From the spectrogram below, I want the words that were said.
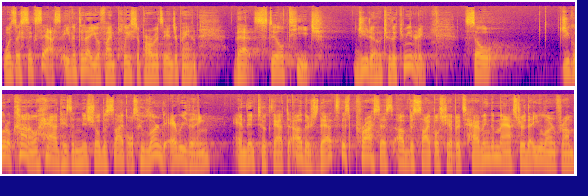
was a success. Even today, you'll find police departments in Japan that still teach judo to the community. So Jigoro Kano had his initial disciples who learned everything and then took that to others. That's this process of discipleship. It's having the master that you learn from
